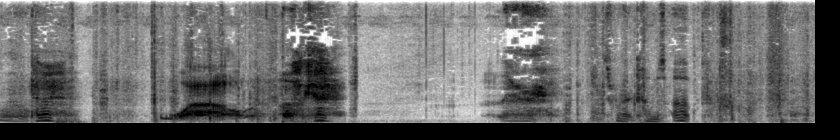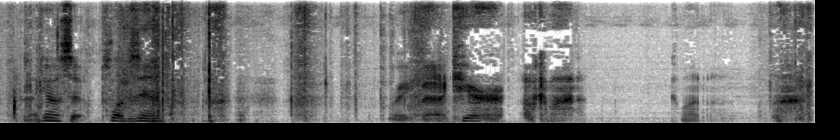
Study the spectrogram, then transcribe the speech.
Okay. Wow. Okay. There. That's where it comes up. And I guess it plugs in right back here. Oh, come on. Come on.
